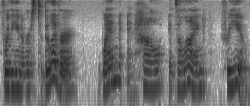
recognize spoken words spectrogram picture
for the universe to deliver when and how it's aligned for you.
